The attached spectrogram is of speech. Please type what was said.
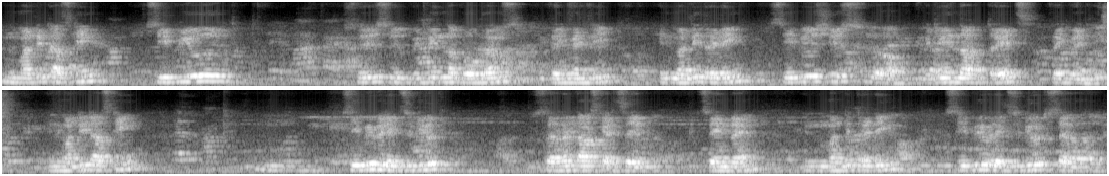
In multitasking, CPU switches between the programs frequently. In multi-threading, CPU switches uh, between the threads frequently. In multitasking, mm, CPU will execute several tasks at same same time. In multi-threading, CPU will execute se-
